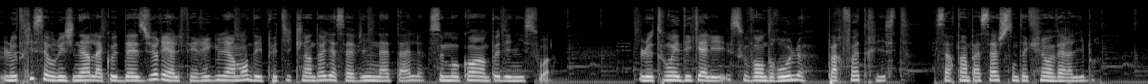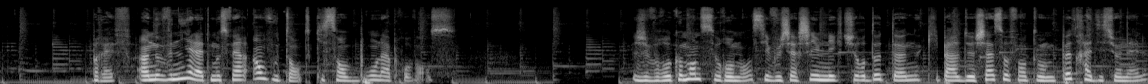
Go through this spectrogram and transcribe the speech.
L'autrice est originaire de la Côte d'Azur et elle fait régulièrement des petits clins d'œil à sa ville natale, se moquant un peu des Niçois. Le ton est décalé, souvent drôle, parfois triste. Certains passages sont écrits en vers libre. Bref, un ovni à l'atmosphère envoûtante qui sent bon la Provence. Je vous recommande ce roman si vous cherchez une lecture d'automne qui parle de chasse aux fantômes peu traditionnelle,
